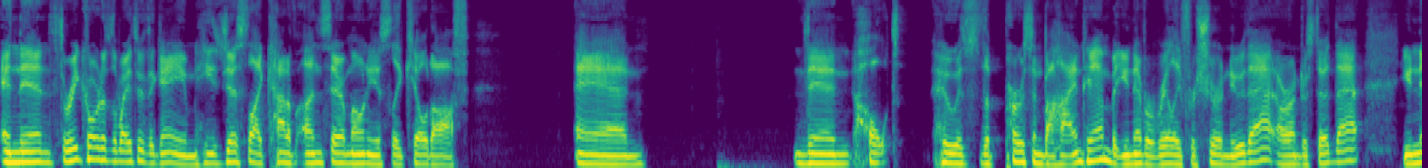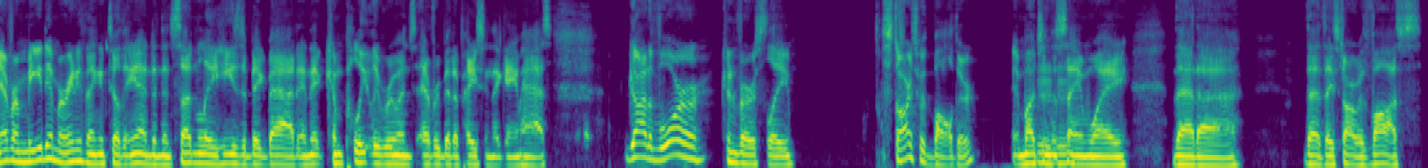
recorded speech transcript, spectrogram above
And then three quarters of the way through the game, he's just like kind of unceremoniously killed off. And then Holt, who is the person behind him, but you never really for sure knew that or understood that. You never meet him or anything until the end. And then suddenly he's a big bad, and it completely ruins every bit of pacing the game has. God of War, conversely, starts with Baldur, in much in the Mhm. same way that uh, that they start with Voss,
